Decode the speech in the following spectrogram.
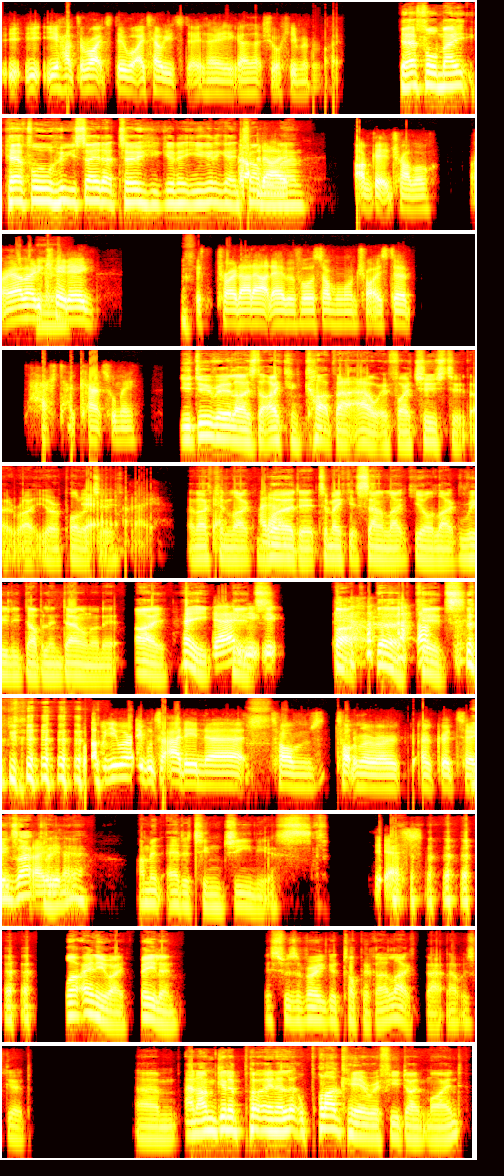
You, you have the right to do what I tell you to do. There you go. That's your human right. Careful, mate. Careful who you say that to. You're gonna you're gonna get in I trouble, man. I'll get in trouble. All right, I am only Yeah. kidding. Just throw that out there before someone tries to hashtag cancel me. You do realize that I can cut that out if I choose to, though, right? Your Yeah, apology, I know. and I yeah, can like I word it to make it sound like you're like really doubling down on it. I hate Yeah, you, you... Fuck the kids. well, you were able to add in uh, Tom's Tottenham are a, good team. so, exactly. you know, Yeah. I'm an editing genius. Yes. well, anyway, feeling. This was a very good topic. I liked that. That was good. Um, and I'm going to put in a little plug here, if you don't mind,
